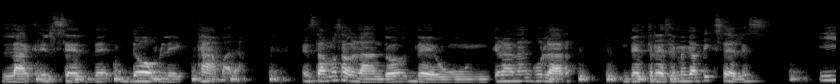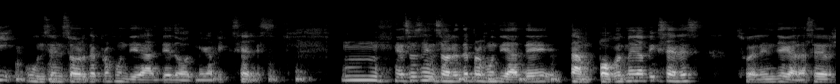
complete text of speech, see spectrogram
la, el set de doble cámara. Estamos hablando de un gran angular de 13 megapíxeles y un sensor de profundidad de 2 megapíxeles. Mm, esos sensores de profundidad de tan pocos megapíxeles suelen llegar a ser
